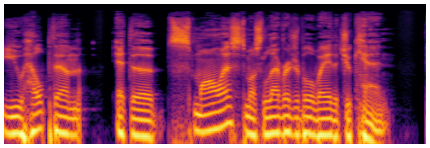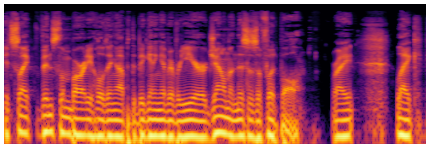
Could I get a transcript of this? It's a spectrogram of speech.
you help them at the smallest, most leverageable way that you can. It's like Vince Lombardi holding up at the beginning of every year, gentlemen, this is a football, right? Like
